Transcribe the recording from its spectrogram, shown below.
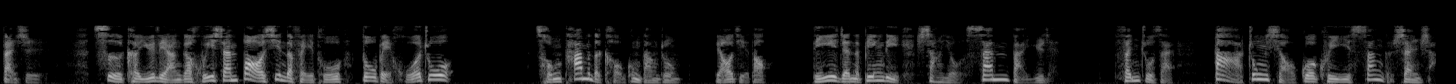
但是，刺客与两个回山报信的匪徒都被活捉。从他们的口供当中了解到，敌人的兵力尚有三百余人，分驻在大、中、小锅盔三个山上。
